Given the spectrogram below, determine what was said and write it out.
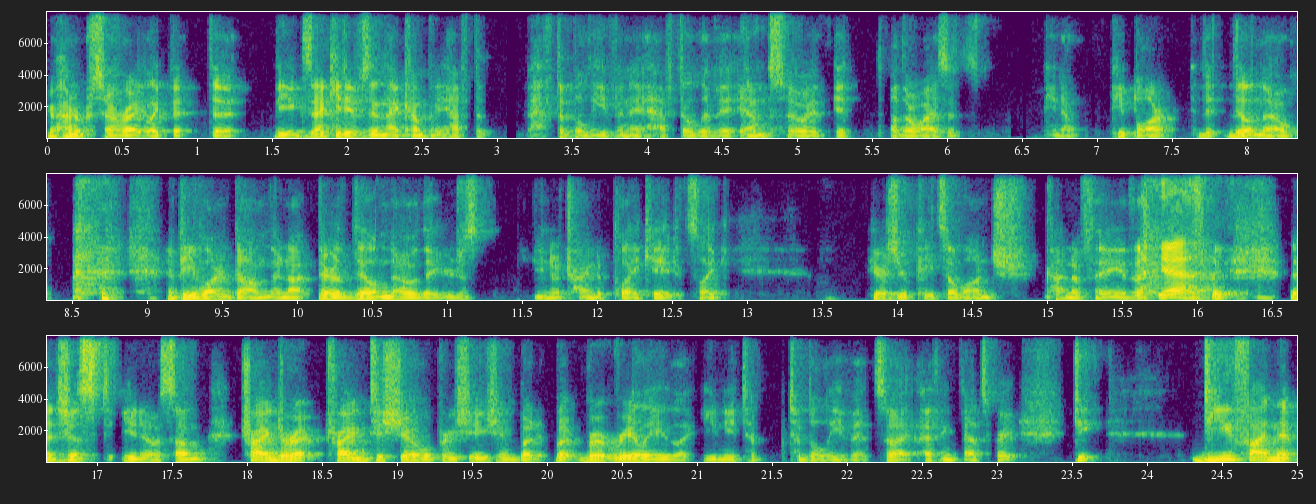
you're 100% right like the, the the executives in that company have to have to believe in it, have to live it, yeah. and so it, it otherwise it's you know people are they'll know, and people aren't dumb. They're not they're they'll know that you're just you know trying to placate. It's like here's your pizza lunch kind of thing. Yeah, it's, like, it's just you know some trying to trying to show appreciation, but but really like you need to to believe it. So I, I think that's great. Do do you find that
